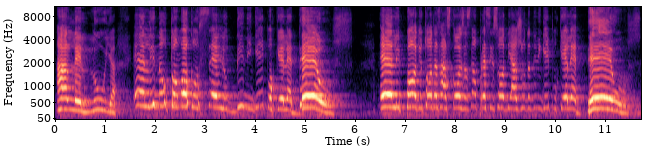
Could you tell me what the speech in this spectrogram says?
Aleluia! Ele não tomou conselho de ninguém porque ele é Deus. Ele pode todas as coisas, não precisou de ajuda de ninguém, porque Ele é Deus.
